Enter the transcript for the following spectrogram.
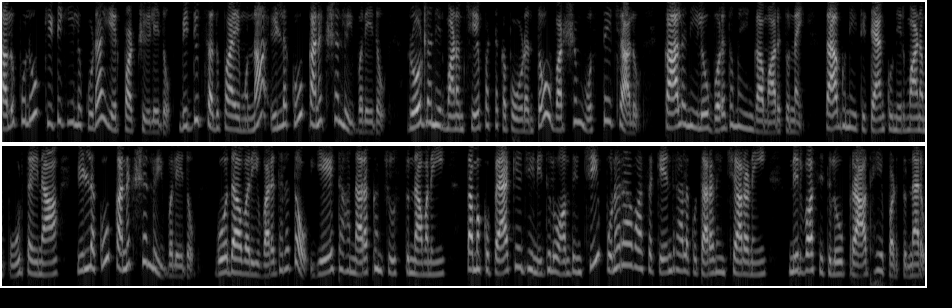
తలుపులు కిటికీలు కూడా ఏర్పాటు చేయలేదు. విద్యుత్ సదుపాయమున్నా ఇళ్ళకు కనెక్షన్లు ఇవ్వలేదు. రోడ్ల నిర్మాణం చేపట్టకపోవడంతో వర్షం వస్తే చాలు. కాలనీలు బురదమయంగా మారుతున్నాయి. తాగునీటి ట్యాంకు నిర్మాణం పూర్తయినా ఇళ్ళకు కనెక్షన్లు ఇవ్వలేదు. గోదావరి వరదలతో ఏటా నరకం చూస్తున్నామని తమకు ప్యాకేజీ నిధులు అందించి పునరావాస కేంద్రాలకు తరలించాలని నిర్వాసితులు ప్రాధేయపడుతున్నారు.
